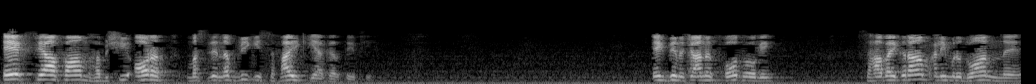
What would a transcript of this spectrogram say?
ایک سیاہ فام حبشی عورت مسجد نبی کی صفائی کیا کرتی تھی۔ ایک دن اچانک فوت ہو گئی۔ صحابہ اکرام علی مردوان نے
